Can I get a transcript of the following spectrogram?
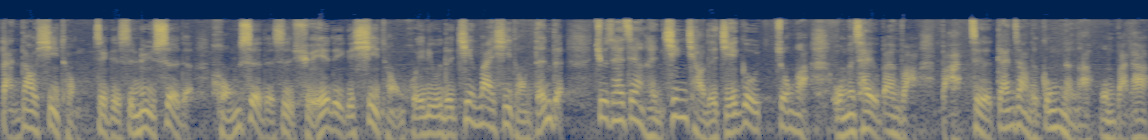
胆道系统这个是绿色的，红色的是血液的一个系统，回流的静脉系统等等，就在这样很精巧的结构中啊，我们才有办法把这个肝脏的功能啊，我们把它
